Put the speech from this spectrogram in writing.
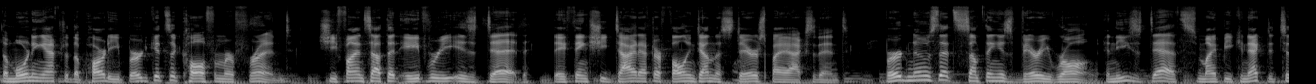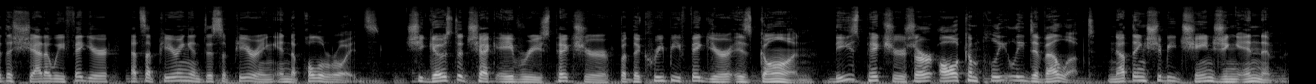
The morning after the party, Bird gets a call from her friend. She finds out that Avery is dead. They think she died after falling down the stairs by accident. Bird knows that something is very wrong, and these deaths might be connected to the shadowy figure that's appearing and disappearing in the Polaroids. She goes to check Avery's picture, but the creepy figure is gone. These pictures are all completely developed. Nothing should be changing in them.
